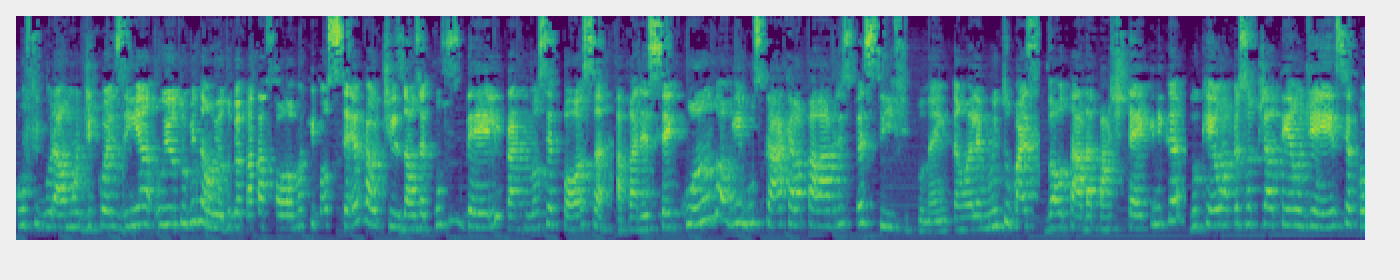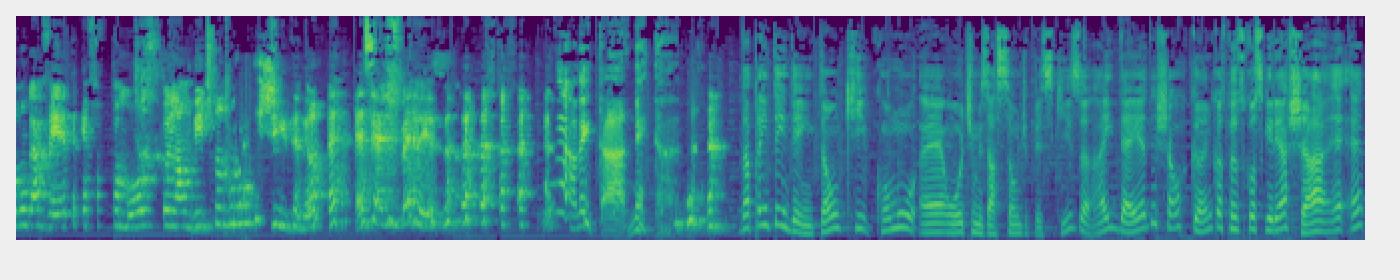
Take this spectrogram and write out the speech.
configurar um monte de coisinha, o YouTube não. O YouTube é a plataforma que você vai utilizar os recursos dele para que você possa aparecer quando alguém buscar aquela palavra específico, né? Então ela é muito mais voltada à parte técnica do que uma pessoa que já tem audiência como Gaveta, que é famoso, põe lá um vídeo todo mundo assistir, entendeu? Essa é a diferença. Não, nem tá, nem tá. Dá pra entender, então, que como é uma otimização de pesquisa, a ideia é deixar orgânico, as pessoas conseguirem achar. É, é,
